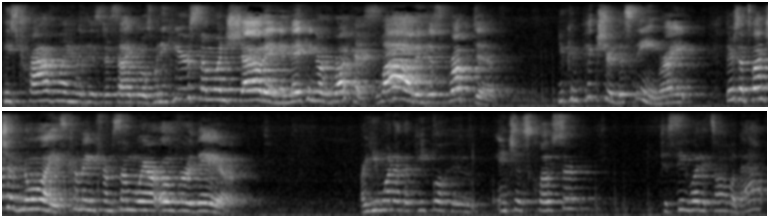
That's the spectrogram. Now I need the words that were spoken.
He's traveling with his disciples when he hears someone shouting and making a ruckus, loud and disruptive. You can picture the scene, right? There's a bunch of noise coming from somewhere over there. Are you one of the people who inches closer to see what it's all about?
